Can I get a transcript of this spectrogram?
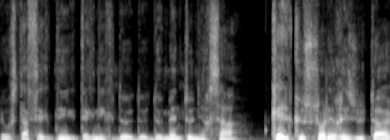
et au staff techni- technique de, de- maintenir ça. Quels que soient les résultats,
